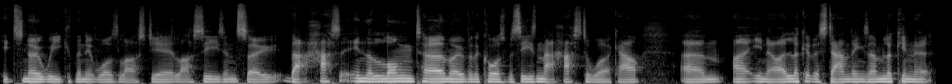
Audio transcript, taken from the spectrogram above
it's no weaker than it was last year, last season. So that has, in the long term, over the course of a season, that has to work out. Um, I, you know, I look at the standings. I'm looking at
